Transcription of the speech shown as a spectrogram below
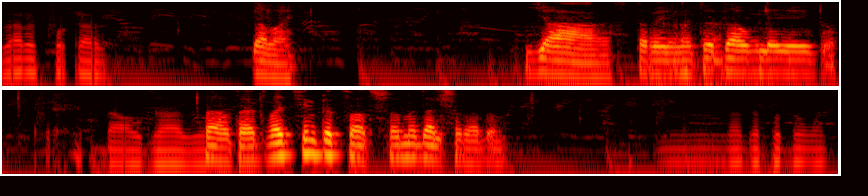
Зараз покажу. Давай. Я, старий, ну ти дав, бля, я його. Дал джазу. Так, та 27500, що ми далі робимо? М, Надо подумати.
